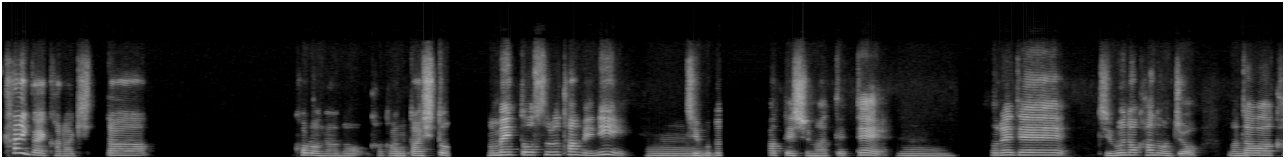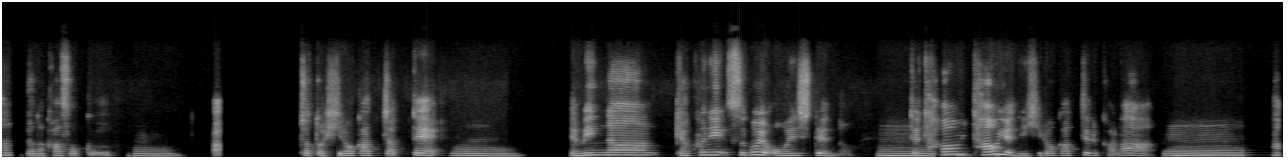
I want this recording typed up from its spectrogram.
海外から来たコロナのかかった人のメントをするために自分がかかってしまってて、うん。それで自分の彼女または彼女の家族うん。ちょっと広がっちゃってうん。でみんな逆にすごい応援してんの。うん。で桃桃園に広がってるからうん。桃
